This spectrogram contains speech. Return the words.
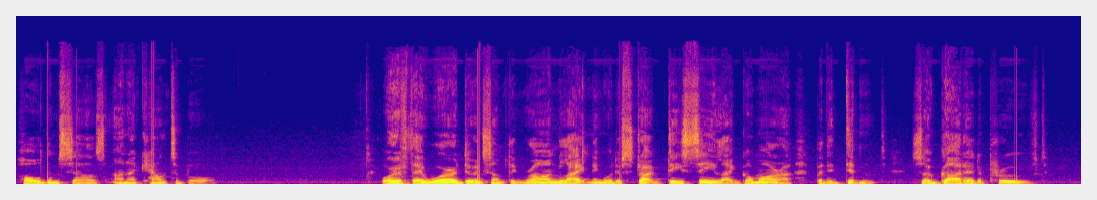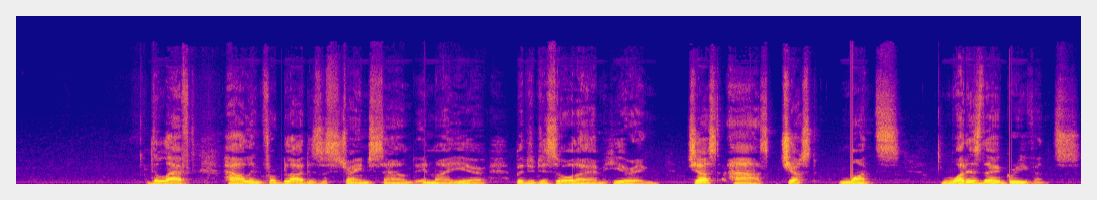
hold themselves unaccountable. Or if they were doing something wrong, lightning would have struck DC like Gomorrah, but it didn't, so God had approved. The left howling for blood is a strange sound in my ear, but it is all I am hearing. Just ask, just once, what is their grievance?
